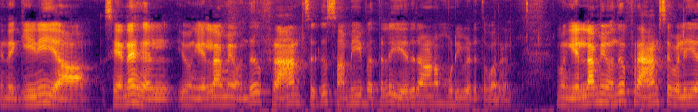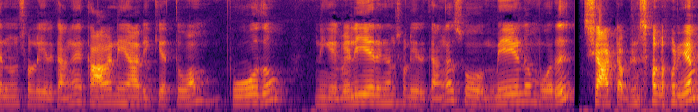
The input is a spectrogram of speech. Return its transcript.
இந்த கினியா செனகல் இவங்க எல்லாமே வந்து ஃப்ரான்ஸுக்கு சமீபத்தில் எதிரான முடிவெடுத்தவர்கள். இவங்க எல்லாமே வந்து ஃப்ரான்ஸை வெளியேறணும்னு சொல்லியிருக்காங்க. காலனி ஆதிக்கத்துவம் போதும். நீங்கள் வெளியேறுங்கன்னு சொல்லியிருக்காங்க. ஸோ மேலும் ஒரு ஷாட் அப்படின்னு சொல்ல முடியும்.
